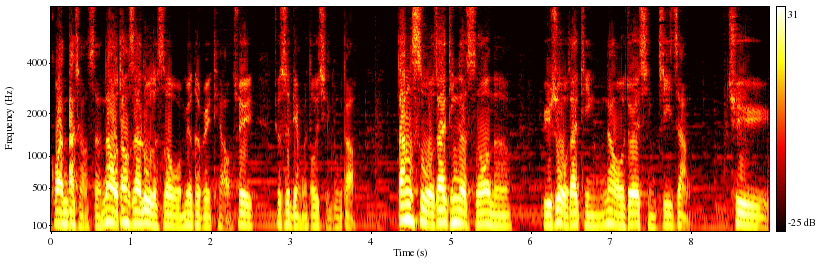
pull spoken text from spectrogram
关大小声。那我当时在录的时候我没有特别调，所以就是两个都一起录到。当时我在听的时候呢，比如说我在听，那我就会请机长去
